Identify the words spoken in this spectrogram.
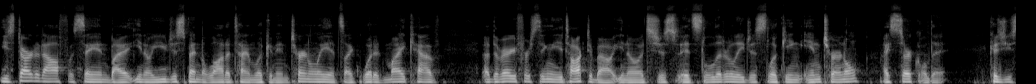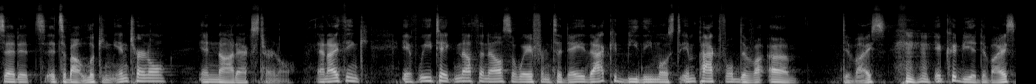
You started off with saying by you know you just spend a lot of time looking internally. It's like what did Mike have? Uh, the very first thing that you talked about, you know, it's just it's literally just looking internal. I circled it because you said it's it's about looking internal and not external. And I think if we take nothing else away from today, that could be the most impactful devi- um, device. it could be a device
